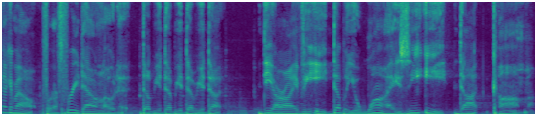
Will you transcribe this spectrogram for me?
Check them out for a free download at www.drivewyze.com.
